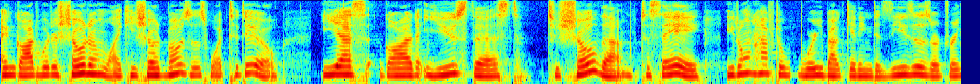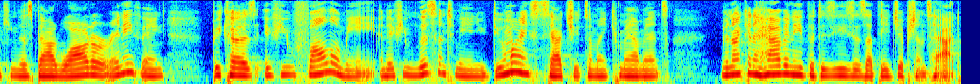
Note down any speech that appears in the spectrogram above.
And God would have showed him, like he showed Moses, what to do. Yes, God used this to show them, to say, You don't have to worry about getting diseases or drinking this bad water or anything. Because if you follow me and if you listen to me and you do my statutes and my commandments, you're not going to have any of the diseases that the Egyptians had.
